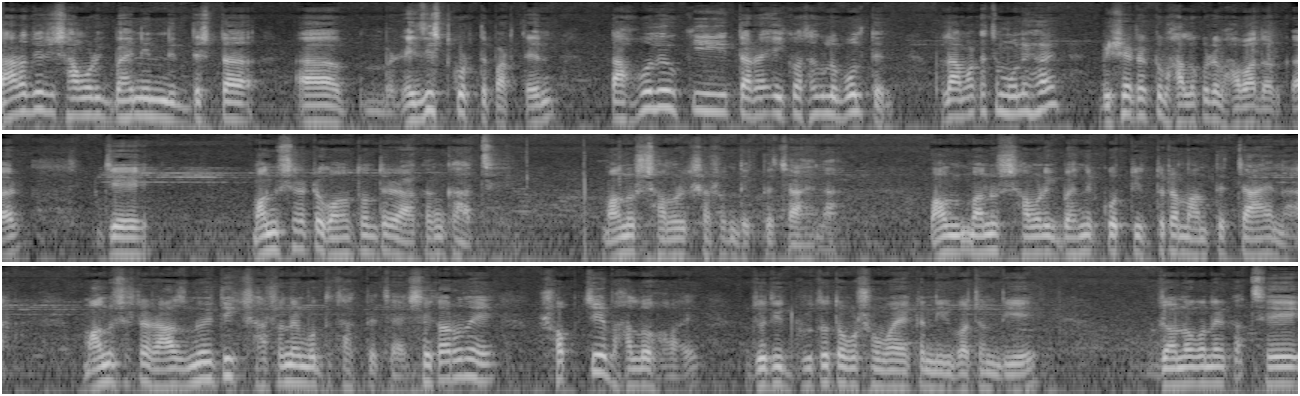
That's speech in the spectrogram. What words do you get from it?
তারা যদি সামরিক বাহিনীর নির্দেশটা রেজিস্ট করতে পারতেন তাহলেও কি তারা এই কথাগুলো বলতেন? তাহলে আমার কাছে মনে হয় বিষয়টা একটু ভালো করে ভাবা দরকার যে মানুষের একটা গণতন্ত্রের আকাঙ্ক্ষা আছে। মানুষ সামরিক শাসন দেখতে চায় না। মানুষ সামরিক বাহিনীর কর্তৃত্বটা মানতে চায় না। মানুষ একটা রাজনৈতিক শাসনের মধ্যে থাকতে চায়। সে কারণে সবচেয়ে ভালো হয় যদি দ্রুততম সময়ে একটা নির্বাচন দিয়ে জনগণের কাছে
